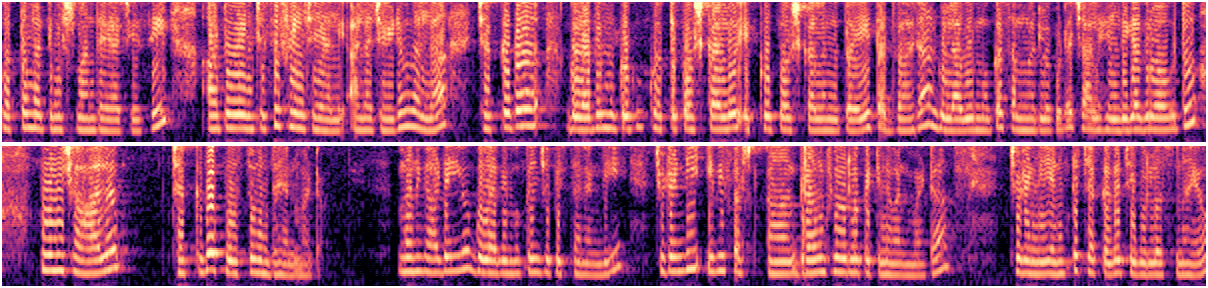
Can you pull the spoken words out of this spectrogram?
కొత్త మట్టి మిశ్రమాన్ని తయారు చేసి ఆ టూ ఇంచెస్ ఫిల్ చేయాలి. అలా చేయడం వల్ల చక్కగా గులాబీ మొక్కకు కొత్త పోషకాలు ఎక్కువ పోషకాలు అందుతాయి. తద్వారా గులాబీ మొక్క సమ్మర్లో కూడా చాలా హెల్దీగా గ్రో అవుతూ పూలు చాలా చక్కగా పూస్తూ ఉంటాయి అన్నమాట మన గార్డెన్లో గులాబీ మొక్కలు చూపిస్తానండి. చూడండి ఇవి ఫస్ట్ గ్రౌండ్ ఫ్లోర్లో పెట్టినవన్నమాట. చూడండి ఎంత చక్కగా చిగుర్లు వస్తున్నాయో.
